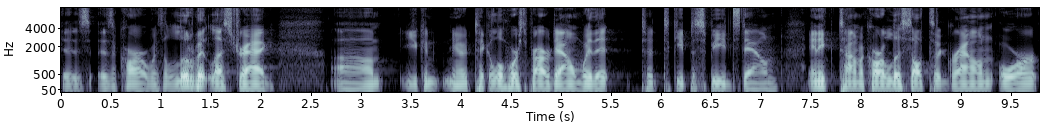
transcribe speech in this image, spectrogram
is is a car with a little bit less drag. Um, you can you know take a little horsepower down with it to to keep the speeds down. Anytime a car lifts off the ground or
